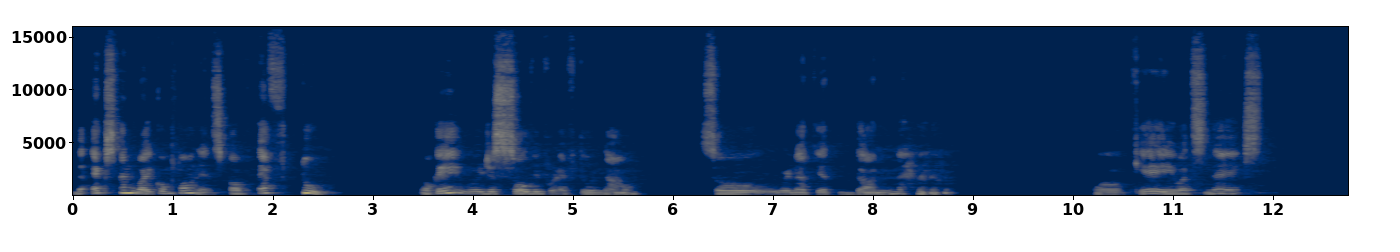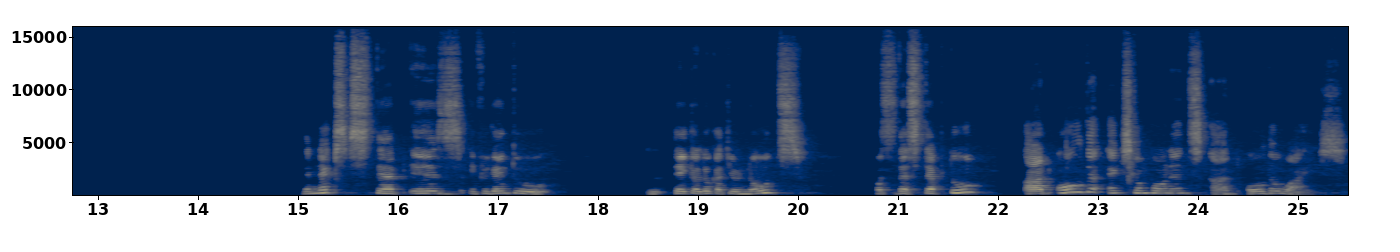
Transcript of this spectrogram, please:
the x and y components of F2. Okay, we're just solving for F2 now. So we're not yet done. okay, what's next? The next step is if you're going to take a look at your notes, what's the step two? Add all the x components, add all the y's.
